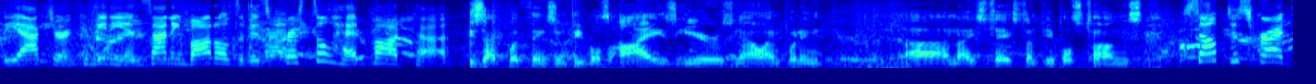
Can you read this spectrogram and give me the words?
The actor and comedian signing bottles of his Crystal Head vodka. I put things in people's eyes, ears. Now I'm putting uh, a nice taste on people's tongues. Self-described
